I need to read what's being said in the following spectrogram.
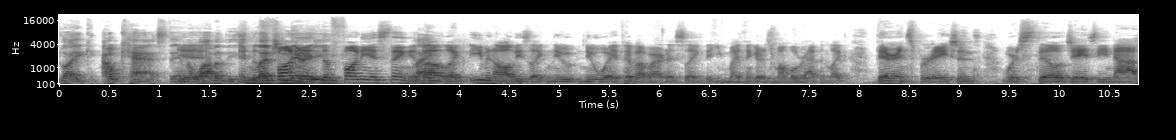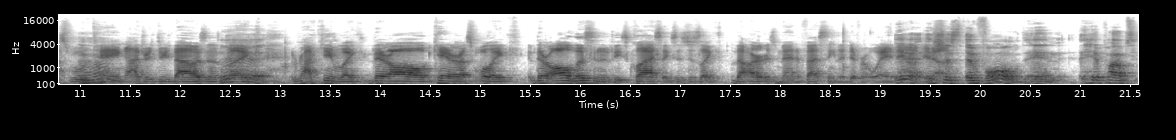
like Outkast and yeah. a lot of these and the legendary. funniest, the funniest thing like- about like even all these like new new wave hip hop artists like that you might think are just mumble rapping like their inspirations were still Jay Z, Nas, Wu Tang, Andre 3000, Mm-hmm. Yeah. like Rakim, like they're all KRS. Well, like they're all listening to these classics. It's just like the art is manifesting in a different way. Now, yeah, it's know? just evolved, and hip hop's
